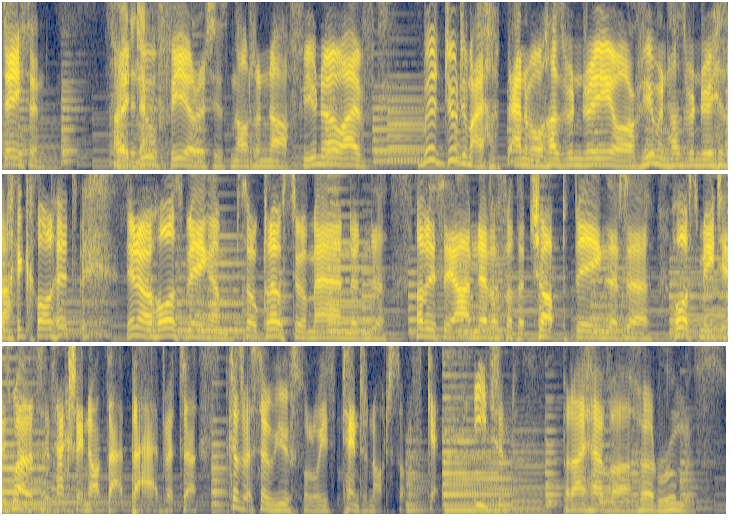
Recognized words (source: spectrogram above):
Jason, I do fear it is not enough. You know, I've due to my animal husbandry or human husbandry, as I call it. You know, horse being um so close to a man, and uh, obviously I'm never for the chop. Being that uh, horse meat is well, it's actually not that bad, but uh, because we're so useful, we tend to not sort of get eaten. But I have uh, heard rumors.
